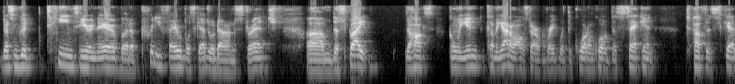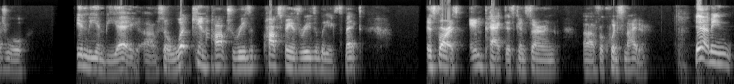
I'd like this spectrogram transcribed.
there's some good teams here and there, but a pretty favorable schedule down the stretch. Um, despite the Hawks going in, coming out of All Star break with the quote unquote the second toughest schedule in the NBA. Um, so, what can Hawks reason Hawks fans reasonably expect as far as impact is concerned uh, for Quin Snyder? Yeah, I mean,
